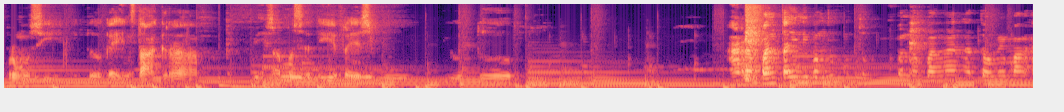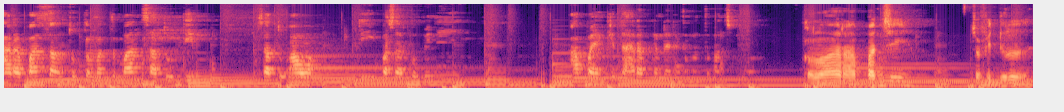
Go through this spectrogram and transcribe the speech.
promosi itu kayak Instagram apa sih Facebook iya, Facebook YouTube harapan tak ini bang untuk pengembangan atau memang harapan tak untuk teman-teman satu tim satu awak di pasar kopi ini apa yang kita harapkan dari teman-teman semua Kalau harapan sih Covid dulu.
